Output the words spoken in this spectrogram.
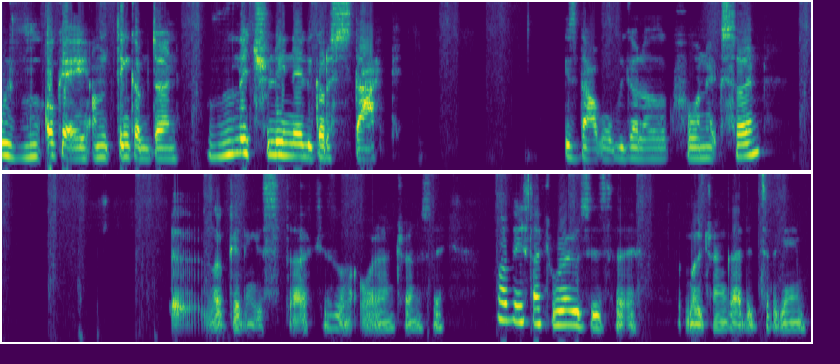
We've okay. I think I'm done. Literally nearly got a stack. Is that what we gotta look for next time? Uh, not getting a stack is not what I'm trying to say. Oh, there's like roses there that Mojang added to the game.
